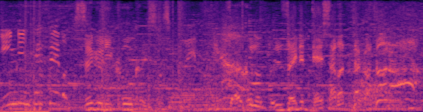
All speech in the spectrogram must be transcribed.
銀輪天聖幕すぐに後悔するぞ。雑魚の分際で出しゃばったことをな！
